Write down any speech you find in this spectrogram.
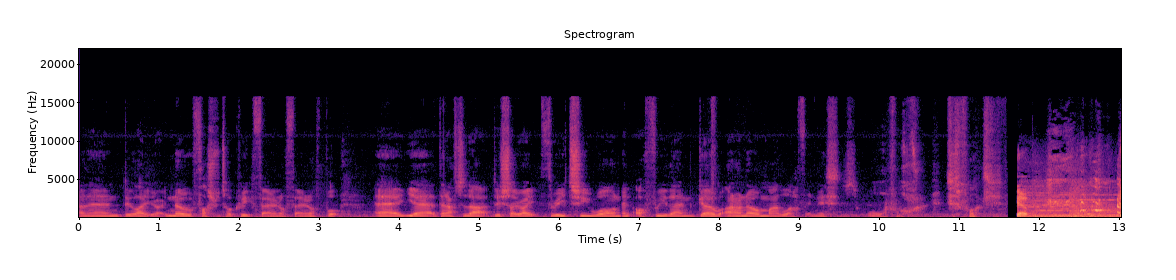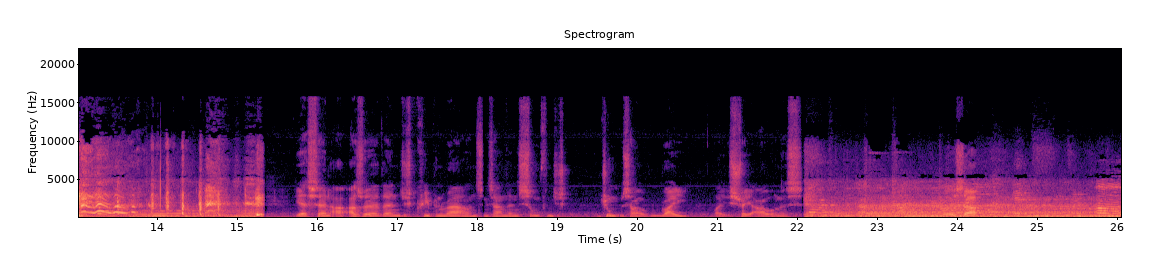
And then they like, right, no flash photography, fair enough, fair enough. But uh, yeah, then after that, just like, right, three, two, one, and off we then go. And I know my laughing, this is awful. just watch. Yep. yes, and as we're then just creeping around, and then something just jumps out right like straight out on us. What is that? Oh.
